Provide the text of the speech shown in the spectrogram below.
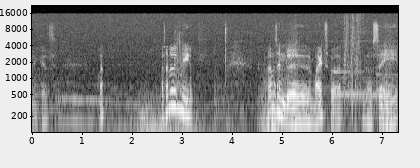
I guess. What? Was another not I was in the white spot. No save.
